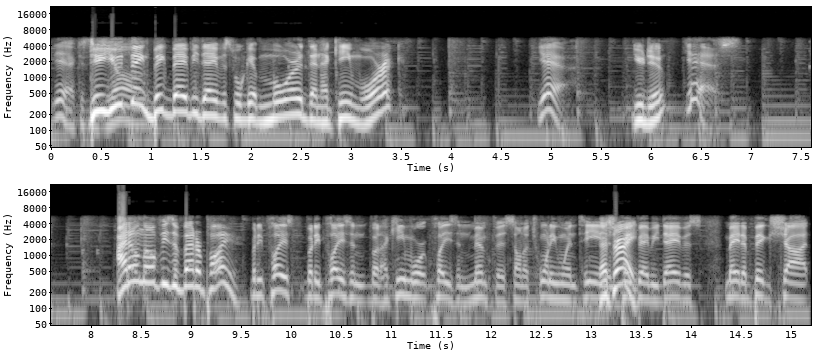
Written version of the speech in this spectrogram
Yeah, because Do you young. think Big Baby Davis will get more than Hakim Warrick? Yeah. You do? Yes. I don't know if he's a better player. But he plays but he plays in but Hakim Warrick plays in Memphis on a 20-win team. That's right. Big Baby Davis made a big shot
